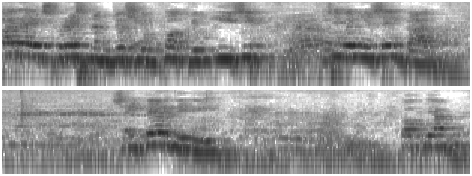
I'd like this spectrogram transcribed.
Para express ng Diyos yung thought, yung isip. Kasi when you say God, sa eternity, thought yan.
